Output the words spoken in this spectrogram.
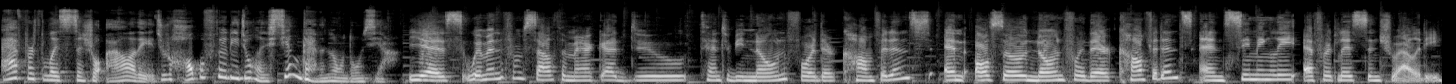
effortless sensuality，就是毫不费力就很性感的那种东西啊。 Yes, women from South America do tend to be known for their confidence and also known for their confidence and seemingly effortless sensuality.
